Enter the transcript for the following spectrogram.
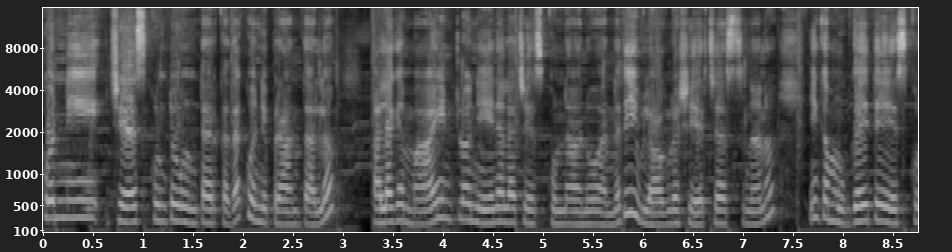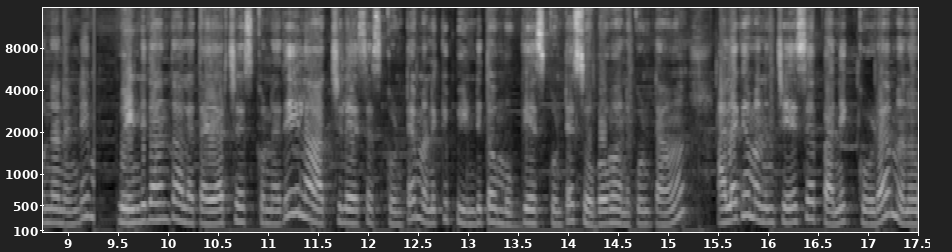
కొన్ని చేసుకుంటూ ఉంటారు కదా కొన్ని ప్రాంతాల్లో. అలాగే మా ఇంట్లో నేను ఎలా చేసుకున్నాను అన్నది ఈ వ్లాగ్లో షేర్ చేస్తున్నాను. ఇంకా ముగ్గు అయితే వేసుకున్నానండి. వెండి దాంతో అలా తయారు చేసుకున్నది ఇలా అచ్చులు వేసేసుకుంటే మనకి పిండితో ముగ్గు వేసుకుంటే శుభం అనుకుంటాము. అలాగే మనం చేసే పనికి కూడా మనం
